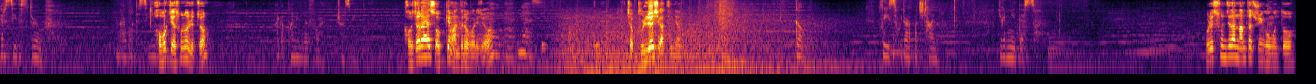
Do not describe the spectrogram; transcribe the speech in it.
gotta see this through. And I want to see. 허벅지에 손 올렸죠? I got plenty to live for. Trust me. 거절할 수 없게 만들어 버리죠 at Nest. 저 불려시 같은 년 Go. Please, we don't have much time. You're gonna need this. 우리 순진한 남자 주인공은 또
